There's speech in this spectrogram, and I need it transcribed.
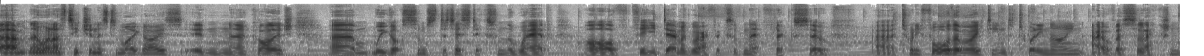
Um, now when I was teaching this to my guys in uh, college, um, we got some statistics from the web of the demographics of Netflix, so uh, 24 of them are 18 to 29 out of a selection,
